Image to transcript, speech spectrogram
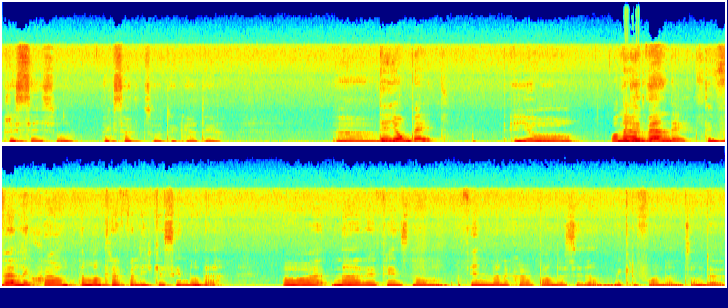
Precis så. Exakt så tycker jag att det är. Uh, det är jobbigt. Ja. Och nödvändigt. Det, det, är väldigt skönt när man träffar likasinnade. Och när det finns någon fin människa på andra sidan mikrofonen som du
